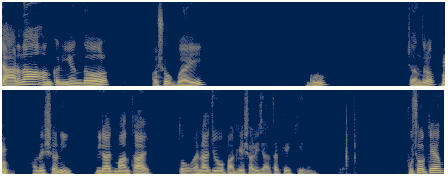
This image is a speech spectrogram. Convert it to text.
ચારના અંકની અંદર અશોકભાઈ ગુરુ ચંદ્ર અને શનિ બિરાજમાન થાય તો એના જેવો ભાગ્યશાળી જાતક કે કે નહીં? પૂછો કેમ?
